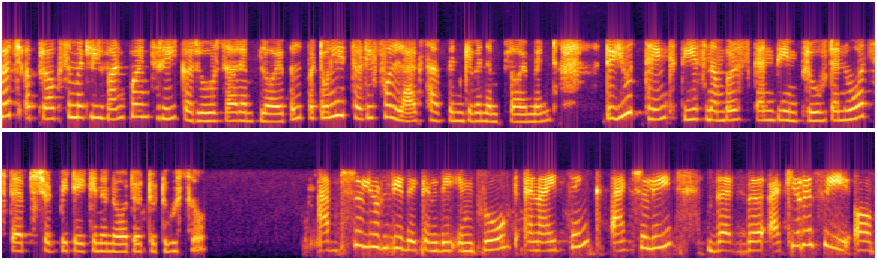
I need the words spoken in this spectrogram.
which approximately 1.3 crores are employable, but only 34 lakhs have been given employment. Do you think these numbers can be improved and what steps should be taken in order to do so? Absolutely, they can be improved, and I think actually that the accuracy of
